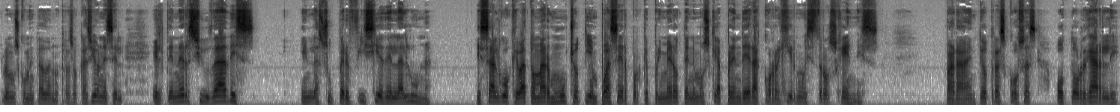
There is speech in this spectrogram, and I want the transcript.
Lo hemos comentado en otras ocasiones, el, tener ciudades en la superficie de la Luna es algo que va a tomar mucho tiempo hacer porque primero tenemos que aprender a corregir nuestros genes para, entre otras cosas, otorgarle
